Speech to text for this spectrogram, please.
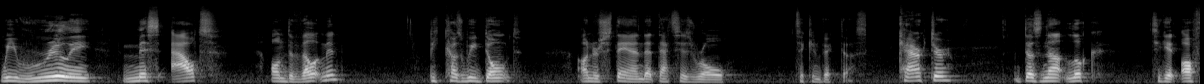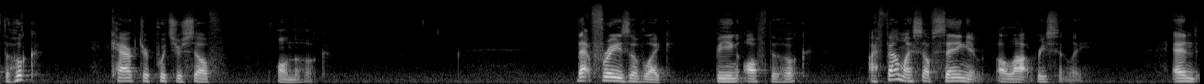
we really miss out on development because we don't understand that that's his role to convict us. Character does not look to get off the hook. Character puts yourself on the hook. That phrase of like being off the hook, I found myself saying it a lot recently. And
